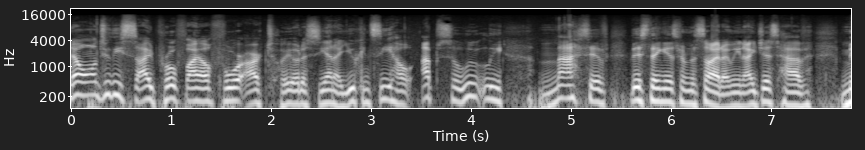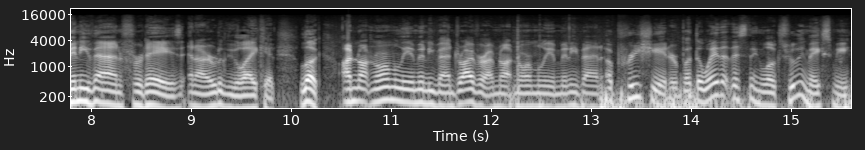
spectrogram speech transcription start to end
Now onto the side profile for our Toyota Sienna. You can see how absolutely massive this thing is from the side. I mean, I just have minivan for days and I really like it. Look, I'm not normally a minivan driver. I'm not normally a minivan appreciator, but the way that this thing looks really makes me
